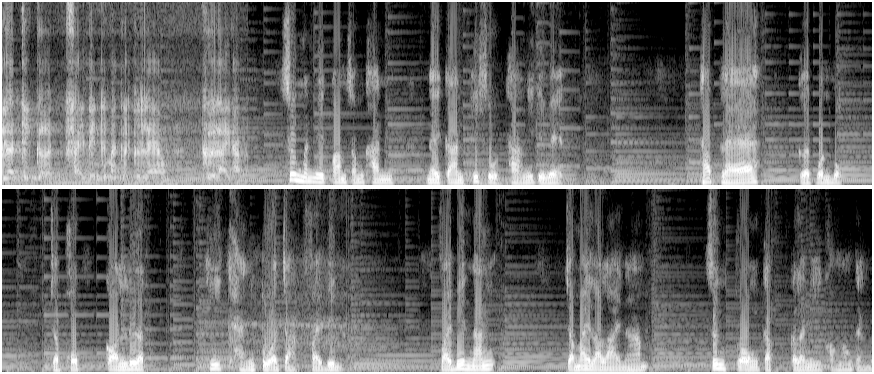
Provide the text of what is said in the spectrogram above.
เลือดที่เกิดไฟบินขึ้นมาเกิดขึ้นแล้ว คืออะไรครับ ซึ่งมันมีความสำคัญในการพิสูจน์ทางนิติเวชถ้าแผลเกิดบนบก จะพบก้อนเลือดที่แข็งตัวจากไฟบิน ไฟบินนั้นจะไม่ละลายน้ำซึ่งตรงกับกรณีของน้องแตงโม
